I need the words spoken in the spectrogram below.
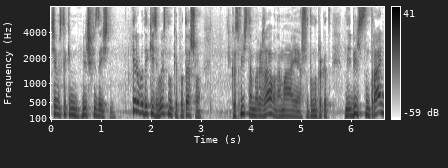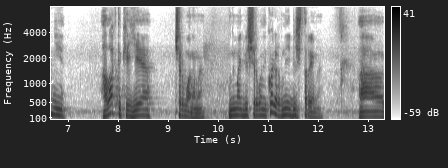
чимось таким більш фізичним. І робити якісь висновки про те, що космічна мережа вона має, що там, наприклад, найбільш центральні галактики є червоними. Вони мають більш червоний колір, вони є більш старими. А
